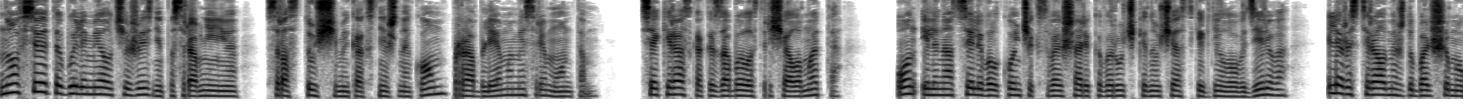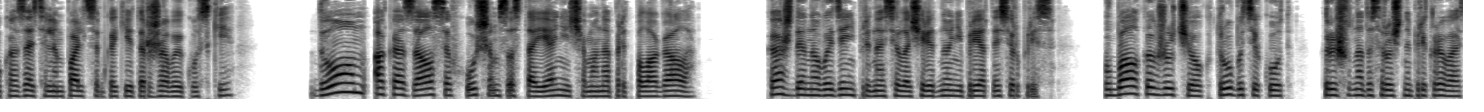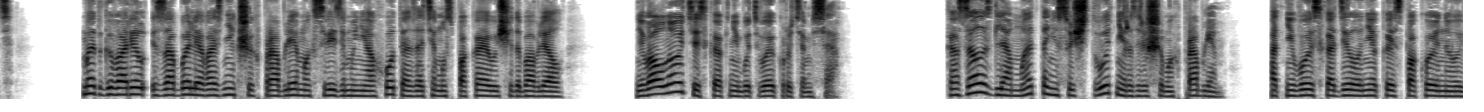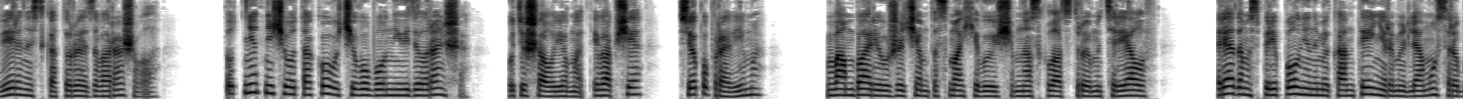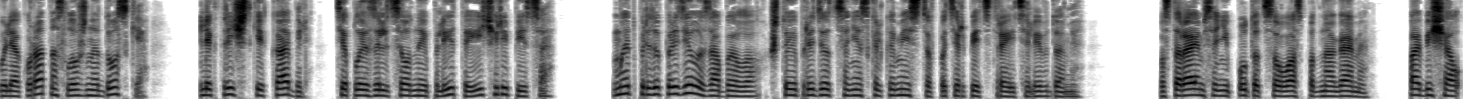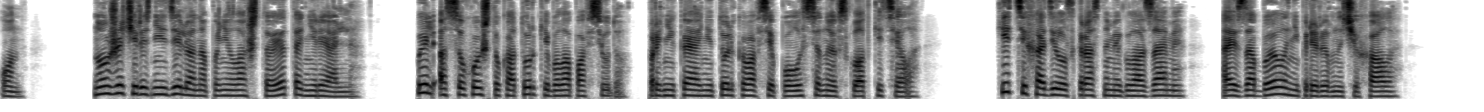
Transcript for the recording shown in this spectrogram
Но все это были мелочи жизни по сравнению с растущими, как снежный ком, проблемами с ремонтом. Всякий раз, как Изабелла встречала Мэтта, он или нацеливал кончик своей шариковой ручки на участке гнилого дерева, или растирал между большим и указательным пальцем какие-то ржавые куски. Дом оказался в худшем состоянии, чем она предполагала. Каждый новый день приносил очередной неприятный сюрприз. В балках жучок, трубы текут, крышу надо срочно перекрывать. Мэт говорил Изабелле о возникших проблемах с видимой неохотой, а затем успокаивающе добавлял «Не волнуйтесь, как-нибудь выкрутимся». Казалось, для Мэтта не существует неразрешимых проблем. От него исходила некая спокойная уверенность, которая завораживала. «Тут нет ничего такого, чего бы он не видел раньше», — утешал ее Мэтт. «И вообще, все поправимо». В амбаре, уже чем-то смахивающем на склад стройматериалов, Рядом с переполненными контейнерами для мусора были аккуратно сложены доски, электрический кабель, теплоизоляционные плиты и черепица. Мэтт предупредил Изабеллу, что ей придется несколько месяцев потерпеть строителей в доме. «Постараемся не путаться у вас под ногами», — пообещал он. Но уже через неделю она поняла, что это нереально. Пыль от сухой штукатурки была повсюду, проникая не только во все полости, но и в складки тела. Китти ходила с красными глазами, а Изабелла непрерывно чихала.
